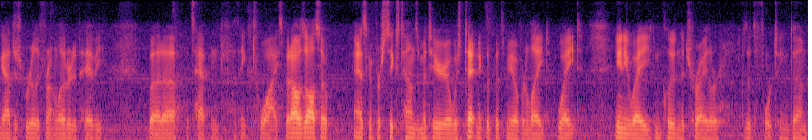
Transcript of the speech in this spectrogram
Guy just really front loaded it heavy. But uh, it's happened, I think, twice. But I was also asking for six tons of material, which technically puts me over late weight anyway, including the trailer, because it's a 14 ton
